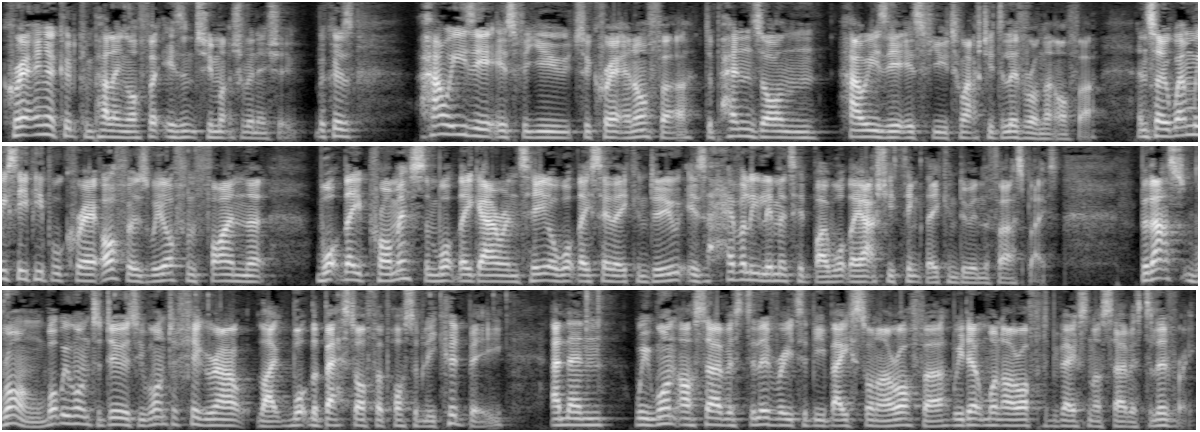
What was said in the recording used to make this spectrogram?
creating a good compelling offer isn't too much of an issue because how easy it is for you to create an offer depends on how easy it is for you to actually deliver on that offer. And so when we see people create offers, we often find that what they promise and what they guarantee or what they say they can do is heavily limited by what they actually think they can do in the first place. But that's wrong. What we want to do is we want to figure out like what the best offer possibly could be. And then we want our service delivery to be based on our offer. We don't want our offer to be based on our service delivery.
